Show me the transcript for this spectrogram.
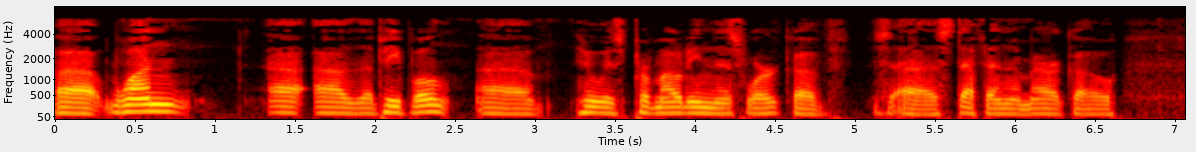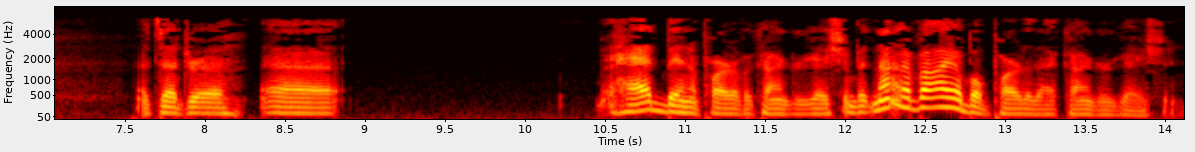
Uh, one uh, uh, the people uh, who was promoting this work of uh, Stephan Americo, etc., uh, had been a part of a congregation, but not a viable part of that congregation.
